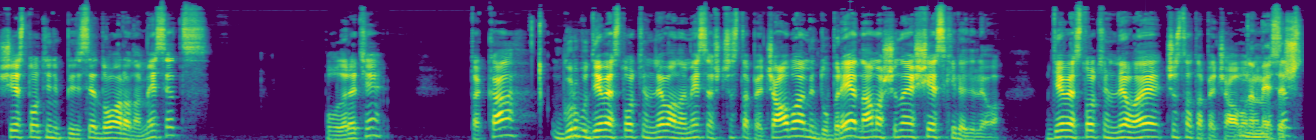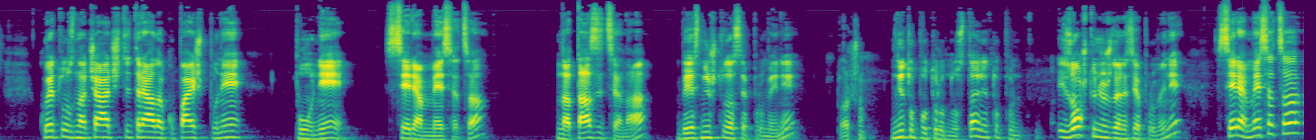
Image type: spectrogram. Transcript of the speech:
650 долара на месец. Благодаря ти. Така, грубо 900 лева на месец чиста печалба, ами добре, една машина е 6000 лева. 900 лева е чистата печалба на, месец, месец. което означава, че ти трябва да купаеш поне, поне 7 месеца на тази цена, без нищо да се промени, Точно. нито по трудността, нито по... Изобщо нищо да не се промени. 7 месеца,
